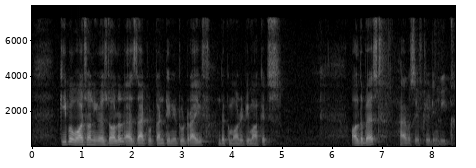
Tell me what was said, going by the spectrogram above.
Keep a watch on US dollar as that would continue to drive the commodity markets. All the best. Have a safe trading week.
